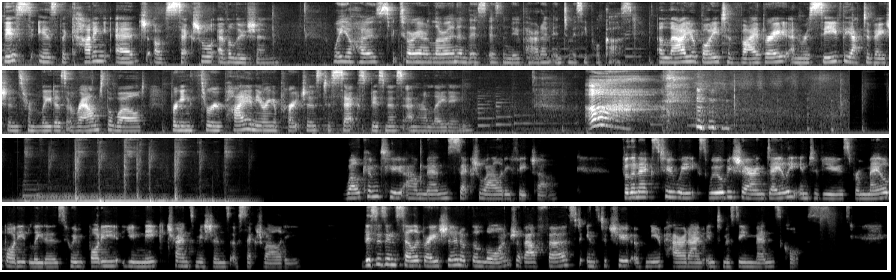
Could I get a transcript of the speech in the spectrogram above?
This is the cutting edge of sexual evolution. We're your hosts, Victoria and Lauren, and this is the New Paradigm Intimacy Podcast. Allow your body to vibrate and receive the activations from leaders around the world, bringing through pioneering approaches to sex, business, and relating. Ah! Welcome to our men's sexuality feature. For the next two weeks, we will be sharing daily interviews from male bodied leaders who embody unique transmissions of sexuality. This is in celebration of the launch of our first Institute of New Paradigm Intimacy men's course.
